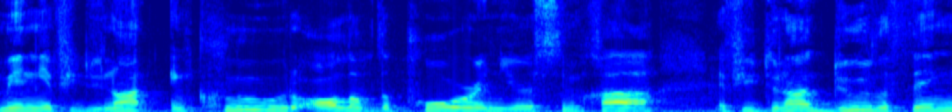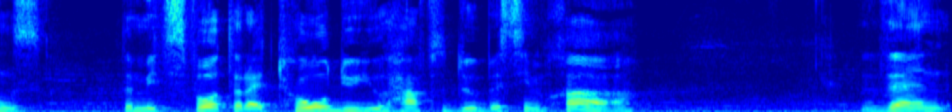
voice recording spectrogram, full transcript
meaning if you do not include all of the poor in your simcha, if you do not do the things, the mitzvot that I told you you have to do besimcha, then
